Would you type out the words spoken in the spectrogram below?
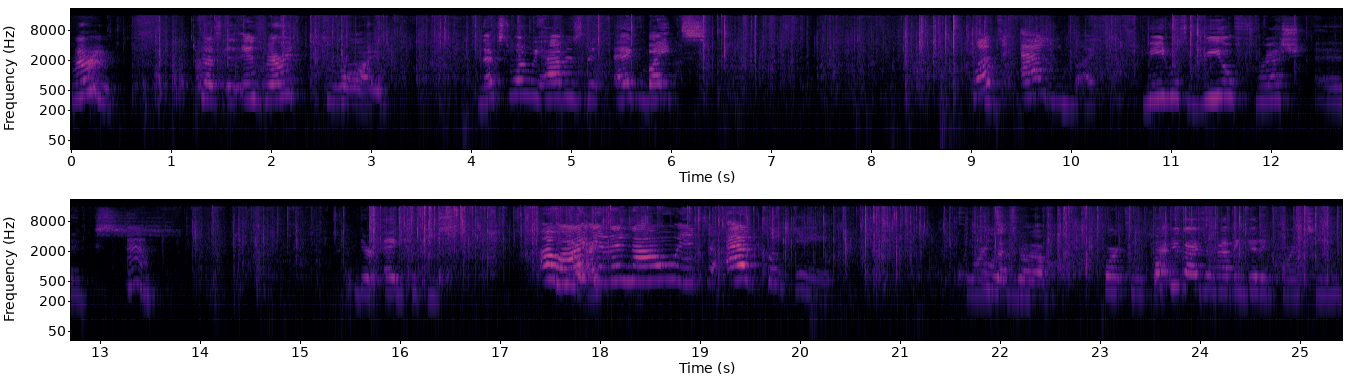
Very, because it is very dry. Next one we have is the egg bites What's egg bite? made with real fresh eggs. Mm. They're egg cookies. Oh, Yeah, I didn't know it's egg cookie. Ooh, that's really. Quarantine Hope you guys are having good in quarantine.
